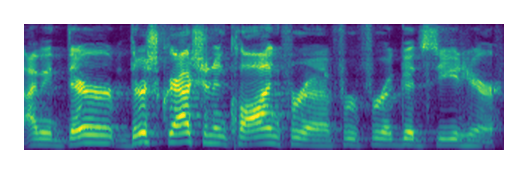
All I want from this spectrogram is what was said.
I mean they're they're scratching and clawing for a for, for a good seed here.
